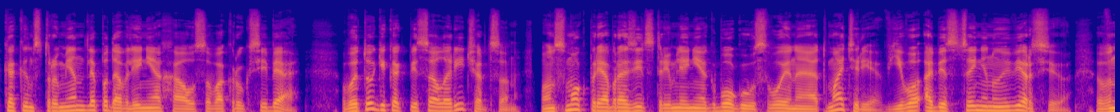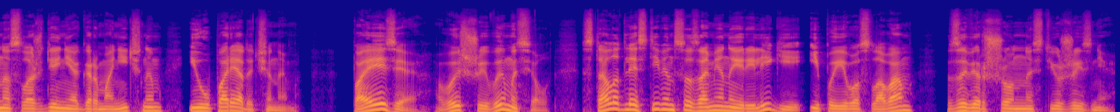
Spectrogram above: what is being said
как инструмент для подавления хаоса вокруг себя – в итоге, как писала Ричардсон, он смог преобразить стремление к Богу, усвоенное от матери, в его обесцененную версию, в наслаждение гармоничным и упорядоченным. Поэзия, высший вымысел, стала для Стивенса заменой религии и, по его словам, завершенностью жизни.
